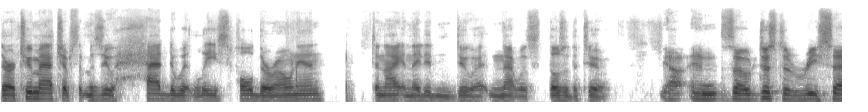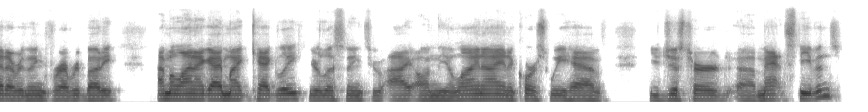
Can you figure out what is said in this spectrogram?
there are two matchups that Mizzou had to at least hold their own in tonight, and they didn't do it, and that was those are the two. Yeah, and so just to reset everything for everybody I'm Illini guy Mike Kegley. You're listening to Eye on the Illini. And of course, we have, you just heard uh, Matt Stevens,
